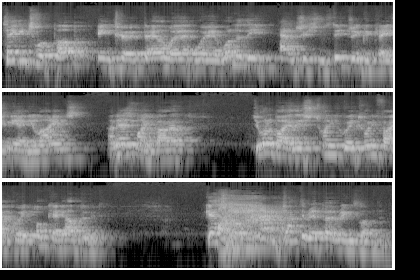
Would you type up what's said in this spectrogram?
take it to a pub in Kirkdale where, where one of the electricians did drink occasionally, Eddie Lyons, and there's Mike Barrett. Do you want to buy this? 20 quid, 25 quid? Okay, I'll do it. Guess what? Jack the Ripper rings London.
